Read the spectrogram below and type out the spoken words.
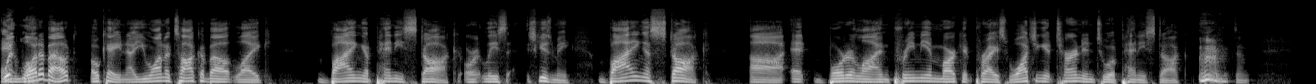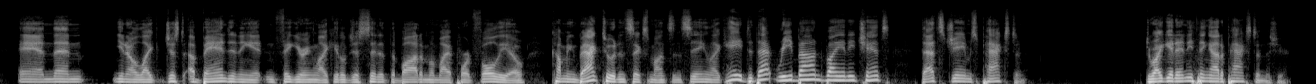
And Whitlock. what about okay? Now you want to talk about like buying a penny stock, or at least, excuse me, buying a stock uh, at borderline premium market price, watching it turn into a penny stock, and then you know like just abandoning it and figuring like it'll just sit at the bottom of my portfolio, coming back to it in six months and seeing like, hey, did that rebound by any chance? That's James Paxton. Do I get anything out of Paxton this year?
